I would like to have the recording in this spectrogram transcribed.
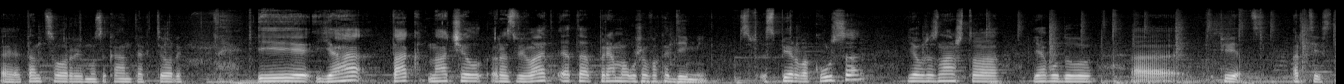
э, танцоры, музыканты, актеры. И я так начал развивать это прямо уже в академии. С, с первого курса я уже знал, что я буду э, певец, артист.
